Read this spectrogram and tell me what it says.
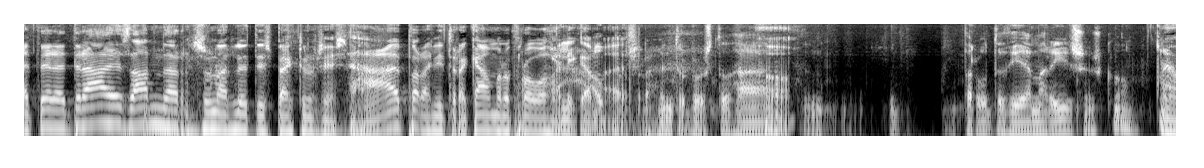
þetta er, er aðeins annar svona hluti spektrum sér Það er bara hlýtur að gaman að prófa það líka Já, maður. bara 100% og það bara út af því að maður er í þessu sko. Já,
